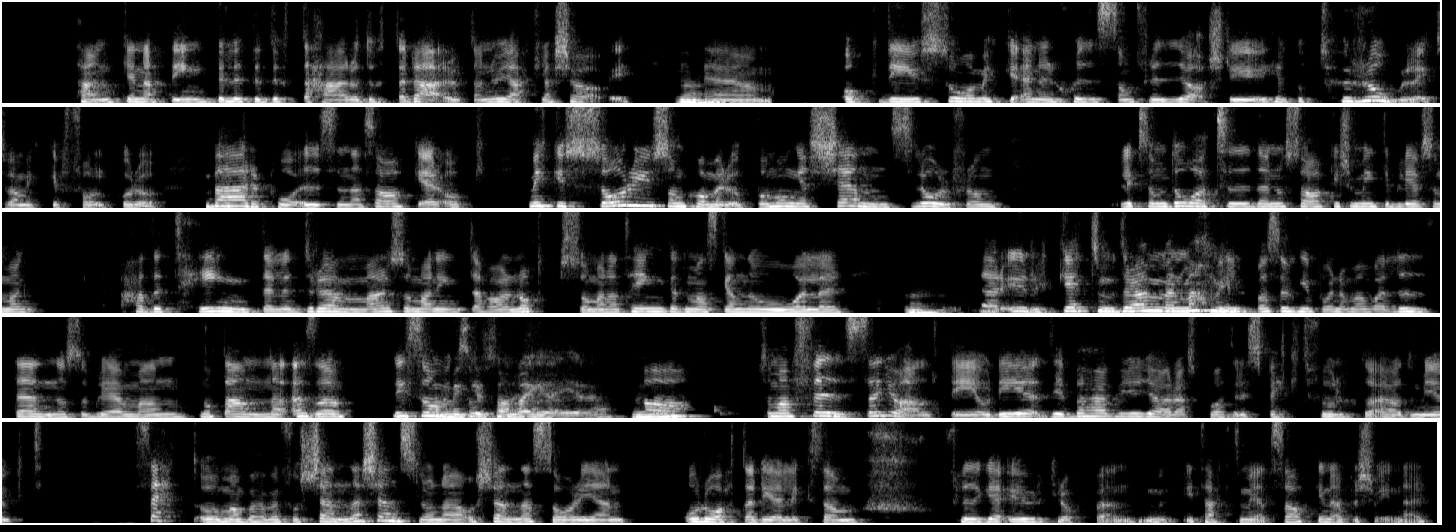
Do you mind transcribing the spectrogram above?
tanken, att det inte är lite dutta här och dutta där, utan nu jäkla kör vi. Mm. Eh, och det är ju så mycket energi som frigörs. Det är helt otroligt vad mycket folk går och bär på i sina saker och mycket sorg som kommer upp och många känslor från liksom dåtiden och saker som inte blev som man hade tänkt eller drömmar som man inte har nått som man har tänkt att man ska nå eller mm. det här yrket, drömmen man vill vara sugen på när man var liten och så blev man något annat. Alltså, det är så och mycket sådana grejer. Mm. Ja, så man fejsar ju allt det och det, det behöver ju göras på ett respektfullt och ödmjukt sätt och man behöver få känna känslorna och känna sorgen och låta det liksom flyga ur kroppen i takt med att sakerna försvinner.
